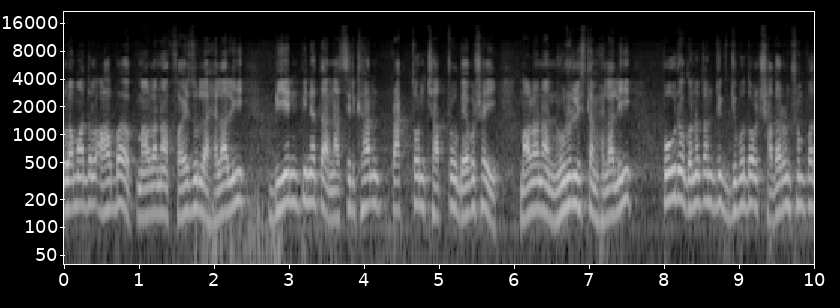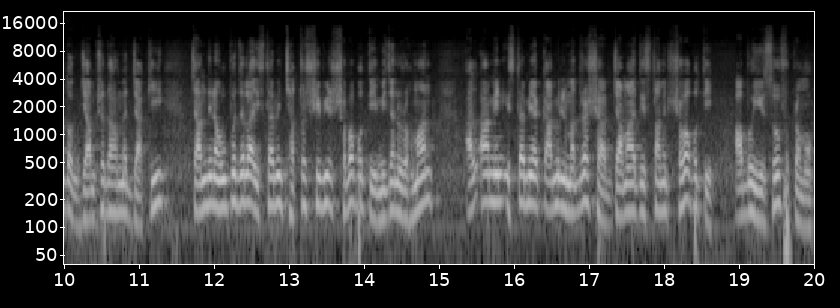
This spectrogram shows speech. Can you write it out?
ওলামাদল আহ্বায়ক মাওলানা ফয়েজুল্লাহ হেলালি, বিএনপি নেতা নাসির খান, প্রাক্তন ছাত্র ব্যবসায়ী মাওলানা নুরুল ইসলাম হেলালি পৌর গণতান্ত্রিক যুবদল সাধারণ সম্পাদক জামশেদ আহমেদ জাকি, চান্দিনা উপজেলা ইসলামী ছাত্র শিবির সভাপতি মিজানুর রহমান, আল আমিন ইসলামিয়া কামিল মাদ্রাসার জামায়াত ইসলামের সভাপতি আবু ইউসুফ প্রমুখ।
